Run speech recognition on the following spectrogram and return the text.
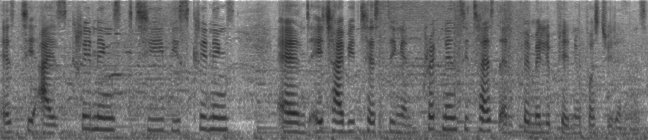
STI screenings, TB screenings, and HIV testing and pregnancy tests and family planning for students.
